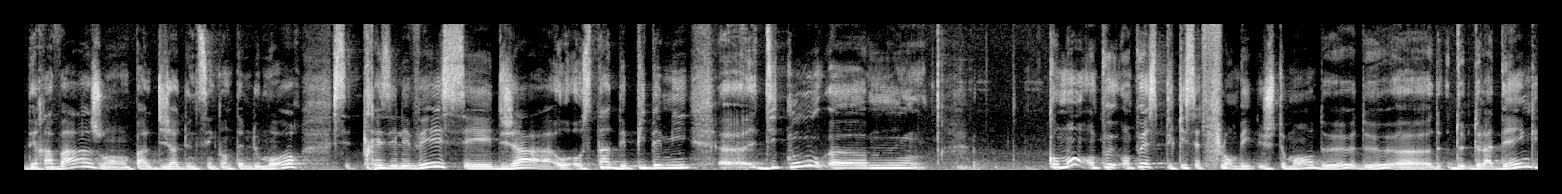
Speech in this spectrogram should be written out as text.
des, ravages. On parle déjà d'une cinquantaine de morts. C'est très élevé. C'est déjà au, stade d'épidémie. Euh, dites-nous. Comment on peut, expliquer cette flambée justement de, la dengue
